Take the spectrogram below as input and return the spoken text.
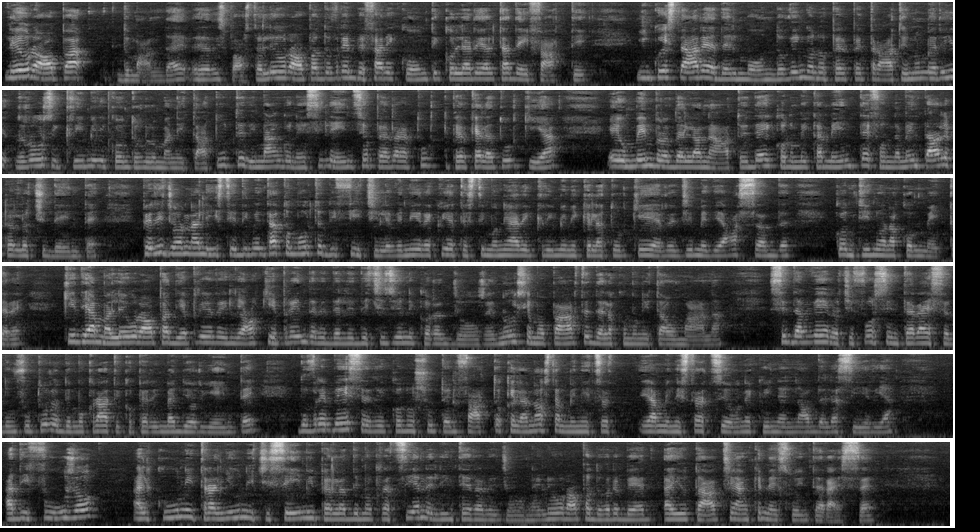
L'Europa, domanda, eh, risposta, l'Europa dovrebbe fare i conti con la realtà dei fatti in quest'area del mondo vengono perpetrati numerosi crimini contro l'umanità. Tutti rimangono in silenzio per la Tur- perché la Turchia è un membro della Nato ed è economicamente fondamentale per l'Occidente. Per i giornalisti è diventato molto difficile venire qui a testimoniare i crimini che la Turchia e il regime di Assad continuano a commettere. Chiediamo all'Europa di aprire gli occhi e prendere delle decisioni coraggiose. Noi siamo parte della comunità umana. Se davvero ci fosse interesse ad un futuro democratico per il Medio Oriente, dovrebbe essere riconosciuto il fatto che la nostra amministrazione, qui nel nord della Siria, ha diffuso alcuni tra gli unici semi per la democrazia nell'intera regione. L'Europa dovrebbe aiutarci anche nel suo interesse.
